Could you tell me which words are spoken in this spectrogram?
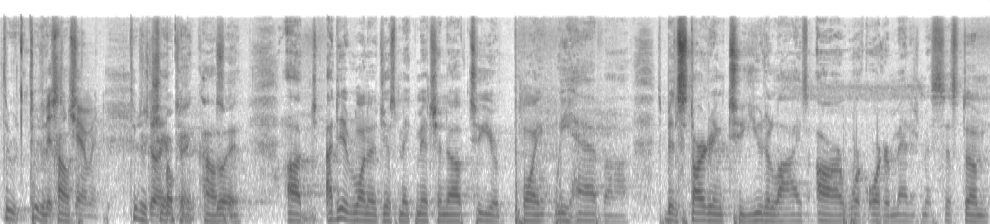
Through, through the Mr. council- Chairman. Through the Go chair, ahead. to the Okay, go councilman. Uh, I did want to just make mention of, to your point, we have uh, been starting to utilize our work order management system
